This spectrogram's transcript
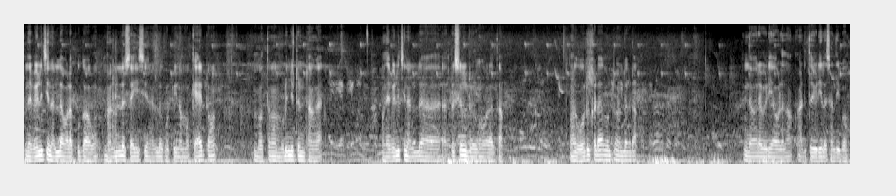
இந்த வெளிச்சி நல்ல வளர்ப்புக்காகும் நல்ல சைஸு நல்ல குட்டி நம்ம கேட்டோம். மொத்தமாக முடிஞ்சிட்டுன்ட்டாங்க. அந்த வெளிச்சி நல்ல ரிசல்ட் இருக்கும் வளர்த்தான் அது ஒரு கடை மட்டும் நல்ல கடை. இந்த வர வீடியோ அவ்வளோதான் அடுத்த வீடியோவில் சந்திப்போம்.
